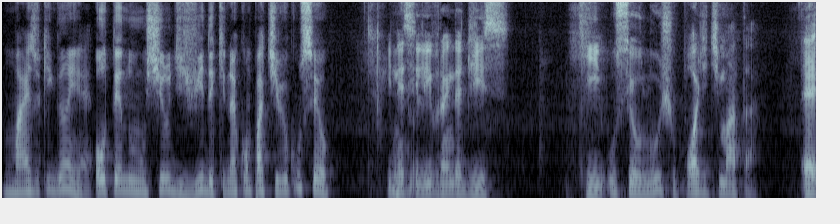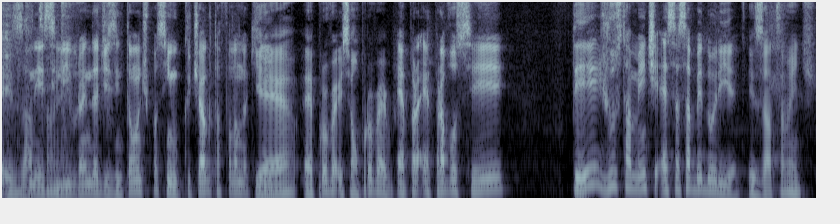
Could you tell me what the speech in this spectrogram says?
mais do que ganha. É. Ou tendo um estilo de vida que não é compatível com o seu. E nesse livro ainda diz que o seu luxo pode te matar. É, exato. Nesse livro ainda diz. Então, tipo assim, o que o Thiago tá falando aqui Que é, é provérbio. Isso é um provérbio. é pra, é pra você ter justamente essa sabedoria. Exatamente.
